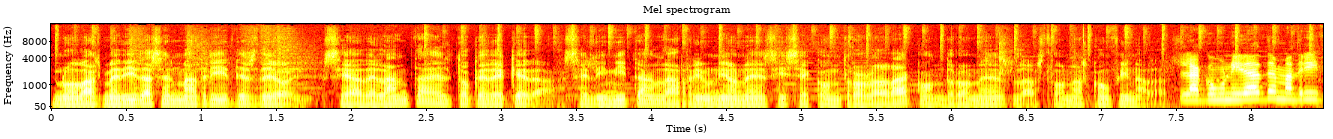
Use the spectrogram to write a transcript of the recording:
Nuevas medidas en Madrid desde hoy. Se adelanta el toque de queda, se limitan las reuniones y se controlará con drones las zonas confinadas. La Comunidad de Madrid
